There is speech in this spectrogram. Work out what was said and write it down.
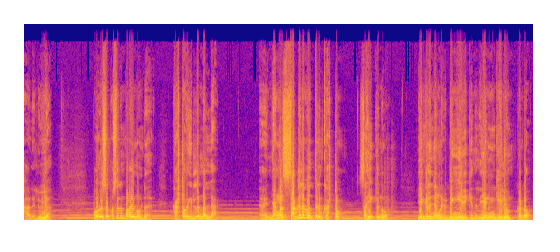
ഹാലലൂയ പൗലോസ് അപ്പോസ്തലൻ പറയുന്നുണ്ട് കഷ്ടത ഇല്ലെന്നല്ല. ഞങ്ങൾ സകല വിധത്തിലും കഷ്ടം സഹിക്കുന്നവർ. എങ്കിലും ഞങ്ങൾ ഇടുങ്ങിയിരിക്കുന്നില്ല. എങ്കിലും കണ്ടോ?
